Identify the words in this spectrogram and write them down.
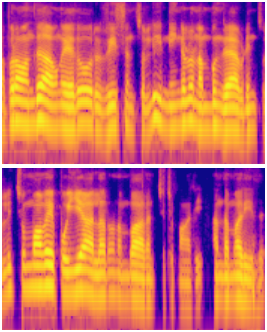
அப்புறம் வந்து அவங்க ஏதோ ஒரு ரீசன் சொல்லி நீங்களும் நம்புங்க அப்படின்னு சொல்லி சும்மாவே பொய்யா எல்லாரும் நம்ப ஆரம்பிச்சிட்டு மாதிரி அந்த மாதிரி இது.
